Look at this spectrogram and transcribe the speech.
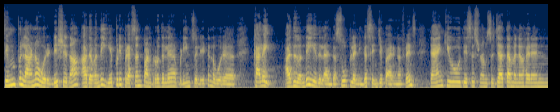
சிம்பிளான ஒரு டிஷ்ஷு தான். அதை வந்து எப்படி ப்ரெசென்ட் பண்ணுறதுல அப்படின்னு சொல்லிட்டு இந்த ஒரு கலை அது வந்து இதுல அந்த சூப்ல நீங்க செஞ்சு பாருங்க friends thank you this is from Sujatha Manoharan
